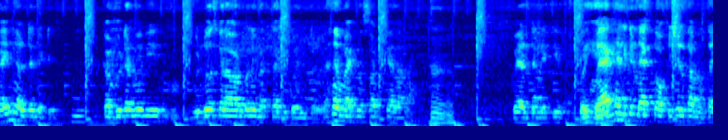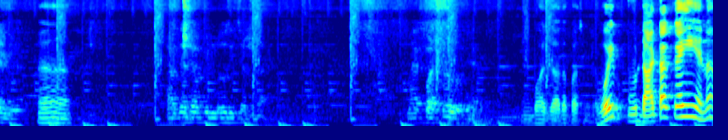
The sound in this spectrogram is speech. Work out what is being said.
ही नहीं अल्टरनेटिव कंप्यूटर में भी विंडोज़ के अलावा हमको नहीं लगता कि कोई माइक्रोसॉफ्ट के अलावा कोई अल्टरनेटिव मैक है लेकिन मैक तो ऑफिशियल काम होता ही नहीं हाँ हर जगह विंडोज़ ही चलता है। मैक पर्सनल हो गया। बहुत ज़्यादा पसंद है वही वो डाटा का ही है ना।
